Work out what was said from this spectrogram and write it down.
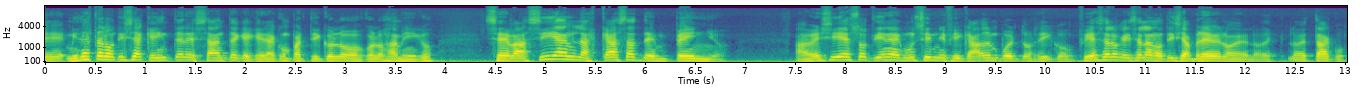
eh, mira esta noticia que interesante que quería compartir con los, con los amigos. Se vacían las casas de empeño. A ver si eso tiene algún significado en Puerto Rico. Fíjese lo que dice la noticia, breve lo, lo lo destaco.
